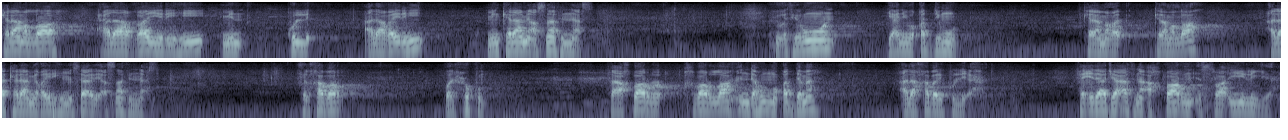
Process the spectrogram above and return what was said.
كلام الله على غيره من كل على غيره من كلام أصناف الناس. يؤثرون يعني يقدمون. كلام غ... كلام الله على كلام غيره من سائر أصناف الناس في الخبر والحكم. فأخبار أخبار الله عندهم مقدمة على خبر كل أحد. فإذا جاءتنا أخبار إسرائيلية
